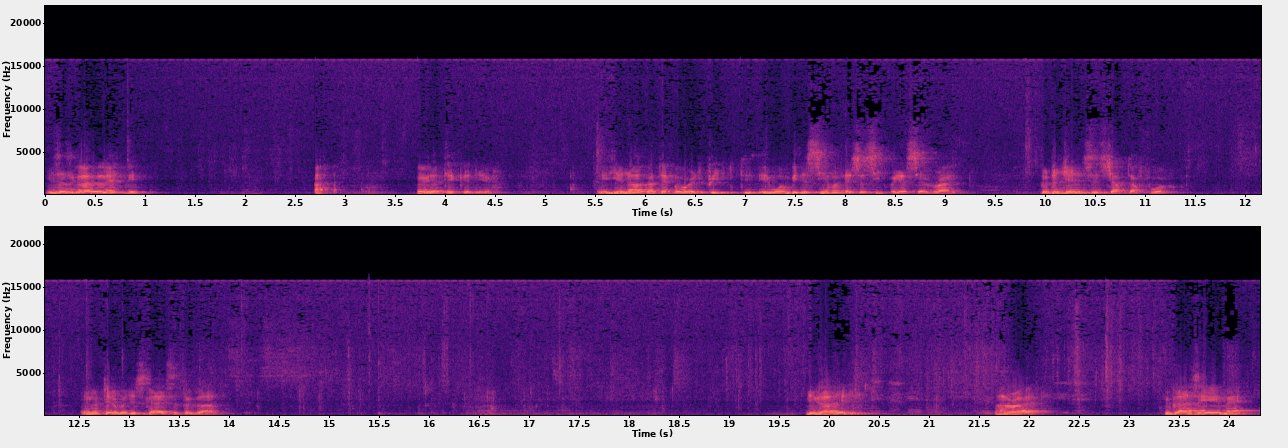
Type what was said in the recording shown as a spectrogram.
he says, God, let me. Uh, maybe I'll take it there. You know, I'll take my word for it. It it won't be the same unless you see it for yourself, right? Go to Genesis chapter 4. I'm going to tell you what this guy said to God. You got it? All right? You guys say amen?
